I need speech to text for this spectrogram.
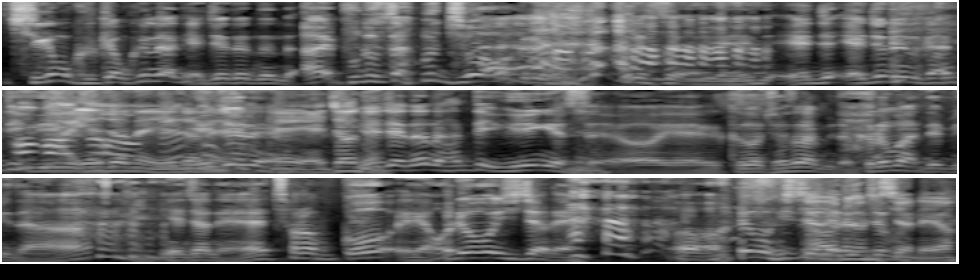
지금은 그렇게 하면 큰일 난 예전에는, 아, 한번 줘. 그래서. 예, 예전, 예전에는 그 한때 아, 유행. 맞아. 예전에, 예전에. 예전에, 네, 예전에. 예전에는 한때 유행했어요. 예, 그거 죄송합니다. 그러면 안 됩니다. 예전에 철없고 예, 어려운 시절에 어, 려운 시절에 어려운 좀, 시절에요?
